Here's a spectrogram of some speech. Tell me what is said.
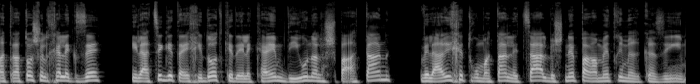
מטרתו של חלק זה היא להציג את היחידות כדי לקיים דיון על השפעתן ולהעריך את תרומתן לצה"ל בשני פרמטרים מרכזיים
